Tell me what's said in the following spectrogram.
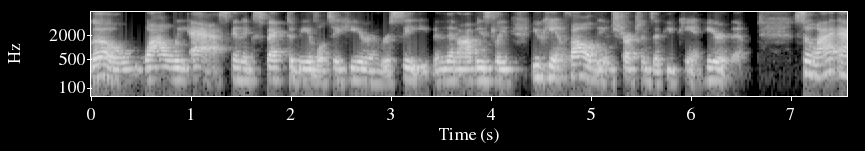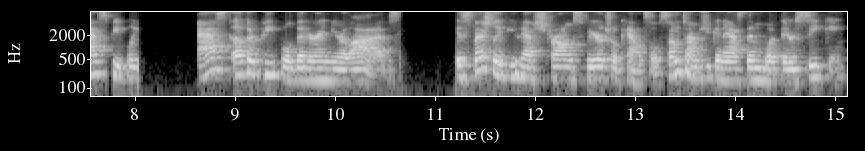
go while we ask and expect to be able to hear and receive. And then obviously you can't follow the instructions if you can't hear them. So I ask people, ask other people that are in your lives. Especially if you have strong spiritual counsel, sometimes you can ask them what they're seeking.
